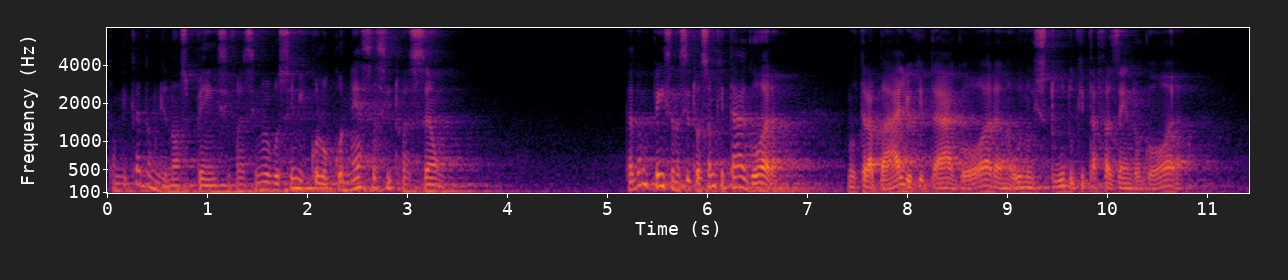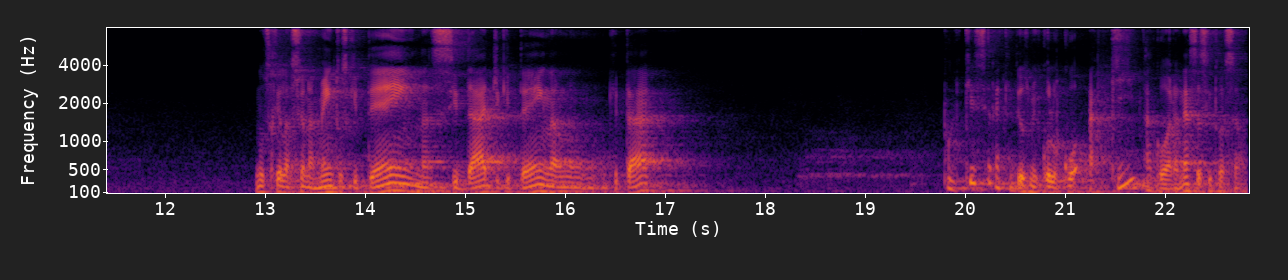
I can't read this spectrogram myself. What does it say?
Então, que cada um de nós pense fale: Senhor, você me colocou nessa situação. Cada um pensa na situação que está agora, no trabalho que está agora, ou no estudo que está fazendo agora, nos relacionamentos que tem, na cidade que tem, no que está por que será que Deus me colocou aqui agora, nessa situação?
